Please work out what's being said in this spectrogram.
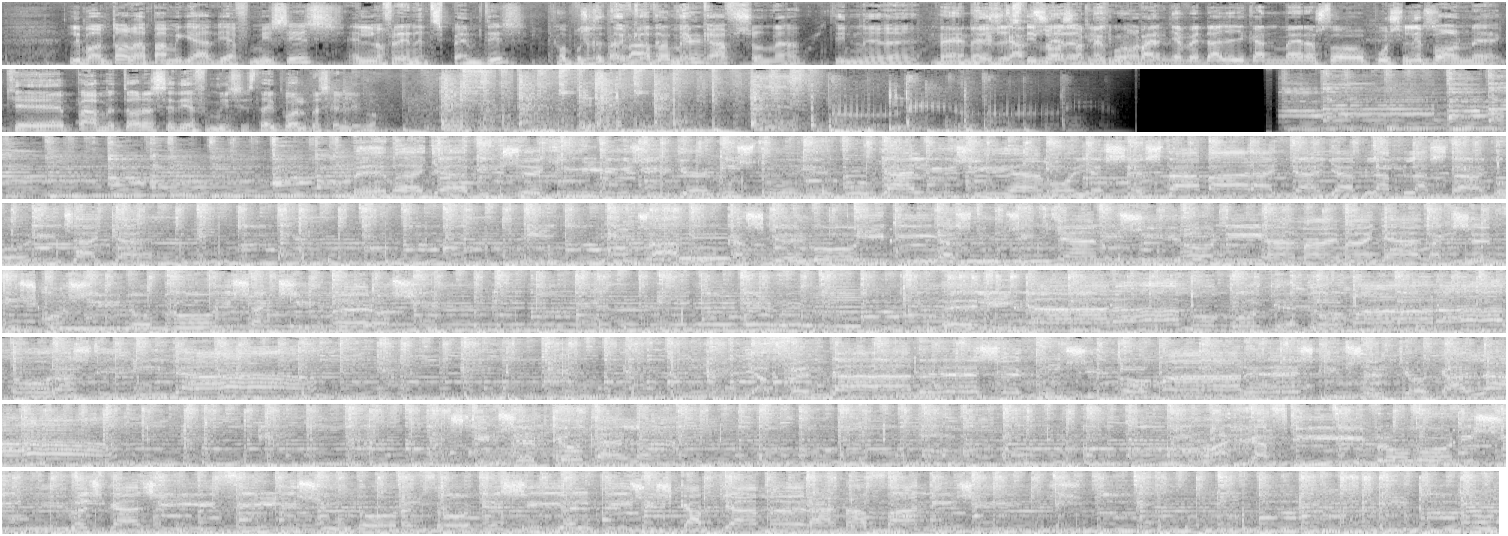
Λοιπόν, τώρα θα πάμε για διαφημίσεις. Ελληνοφρένια της Πέμπτης. Όπως καταλάβατε. Με καύσωνα. Την ε, Ναι, ναι, πιο ζεστή μέρα κάψωσαμε. του Έχουμε χειμώνα. πάρει μια βεντάλια και κάνουμε μέρα στο πούσι μας. Λοιπόν, ναι, και πάμε τώρα σε διαφημίσεις. Τα υπόλοιπα σε λίγο. Με μαγιά που ξεχυλίζει και κουστούμι που γυαλίζει Αμολιέσαι στα μπαράκια για μπλα μπλα στα κοριτσάκια. Τσαπούκας και γοητεία στου ζητιάνους ηρωνία Μα η μαγιά θα ξεφουσκώσει το πρωί σαν ξημερώσει πιο καλά. Αχ αυτή η προγόνη σου ήρωες βγάζει η φίλη σου Τον εχθρό και εσύ ελπίζεις κάποια μέρα να φανίζεις.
